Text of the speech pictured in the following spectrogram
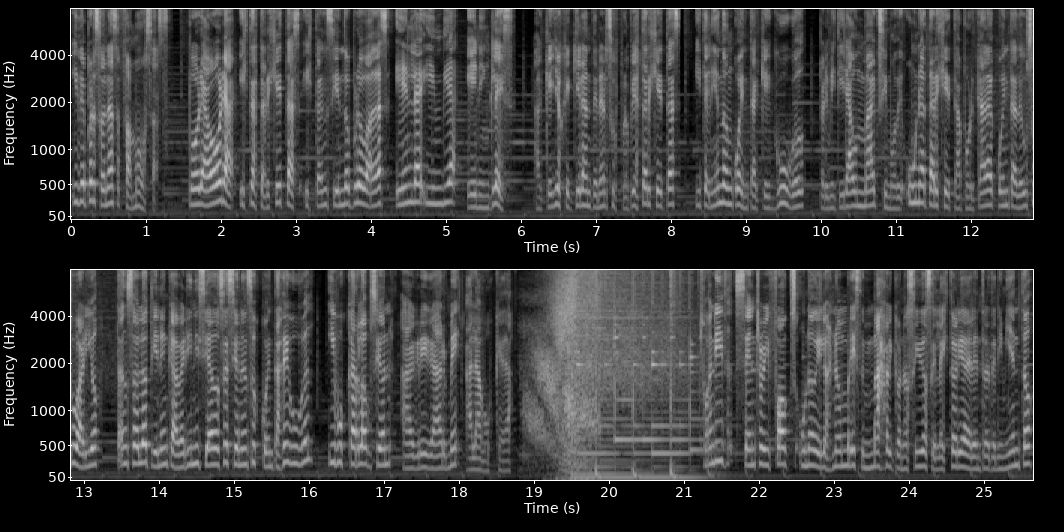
y de personas famosas. Por ahora, estas tarjetas están siendo probadas en la India en inglés. Aquellos que quieran tener sus propias tarjetas y teniendo en cuenta que Google permitirá un máximo de una tarjeta por cada cuenta de usuario, tan solo tienen que haber iniciado sesión en sus cuentas de Google y buscar la opción agregarme a la búsqueda. 20th Century Fox, uno de los nombres más reconocidos en la historia del entretenimiento,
